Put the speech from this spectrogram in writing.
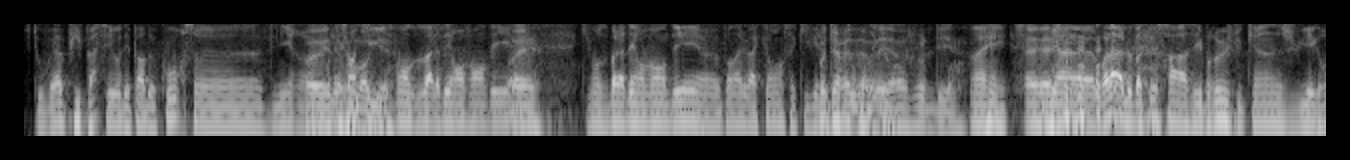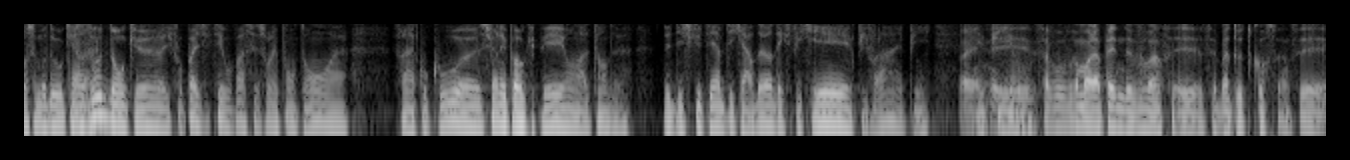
j'étais ouvert. Puis passer au départ de course, euh, venir euh, pour les gens qui vont se balader en Vendée. Euh, qui vont se balader en Vendée pendant les vacances qui viennent faut déjà réserver hein, je vous le dis ouais eh bien voilà le bateau sera à Zébruges du 15 juillet grosso modo au 15 août donc il faut pas hésiter à passer sur les pontons faire un coucou si on n'est pas occupé on a le temps de de discuter un petit quart d'heure, d'expliquer, et puis voilà, et puis. et puis ça vaut vraiment la peine de voir ces, ces bateaux de course. Hein. C'est.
